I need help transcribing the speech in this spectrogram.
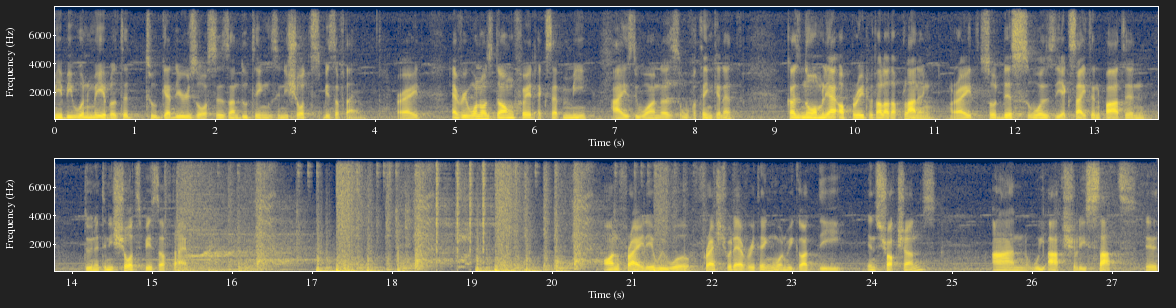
maybe we wouldn't be able to, to get the resources and do things in a short space of time, right? Everyone was down for it except me. I is the one that's overthinking it because normally I operate with a lot of planning, right? So this was the exciting part in doing it in a short space of time. On Friday, we were fresh with everything when we got the instructions, and we actually sat in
